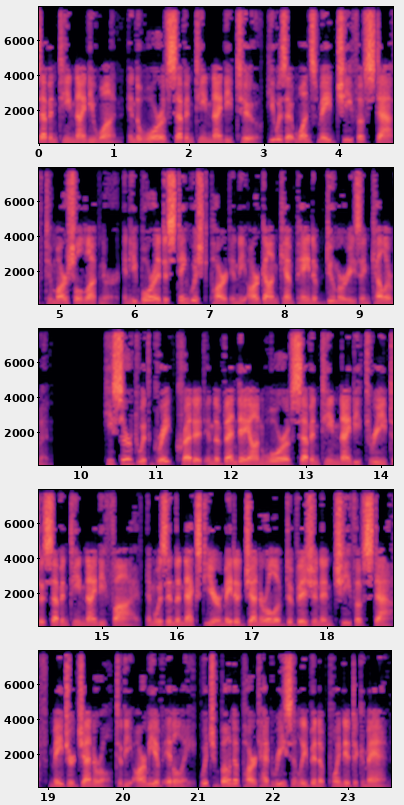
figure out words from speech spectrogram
1791. .In the War of 1792, he was at once made Chief of Staff to Marshal Luckner, and he bore a distinguished part in the Argonne campaign of Dumouriez and Kellermann. He served with great credit in the Vendéan War of 1793–1795, and was in the next year made a General of Division and Chief of Staff Major General to the Army of Italy, which Bonaparte had recently been appointed to command.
